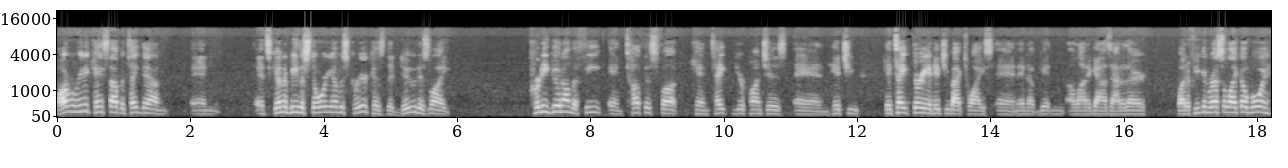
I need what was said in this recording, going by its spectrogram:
Barberena can't stop a takedown, and it's going to be the story of his career because the dude is like pretty good on the feet and tough as fuck. Can take your punches and hit you. Can take three and hit you back twice and end up getting a lot of guys out of there. But if you can wrestle like oh boy,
